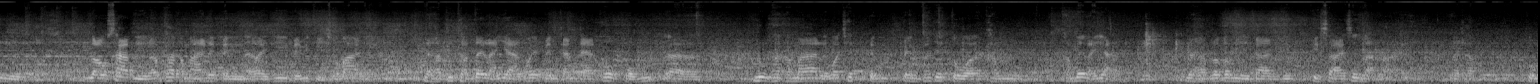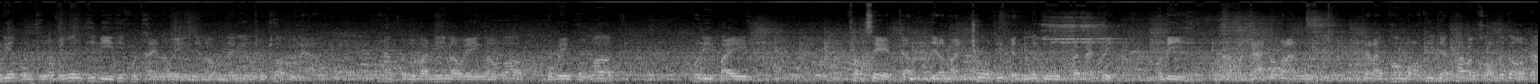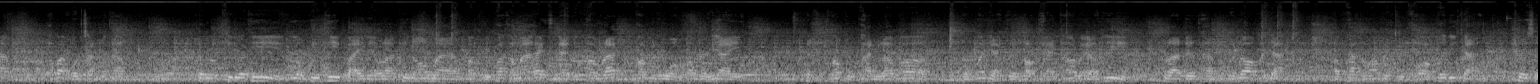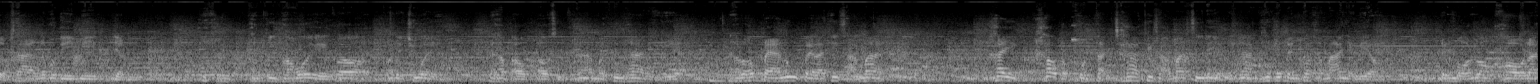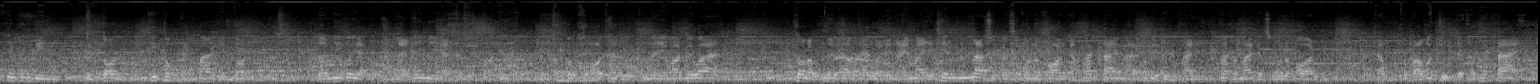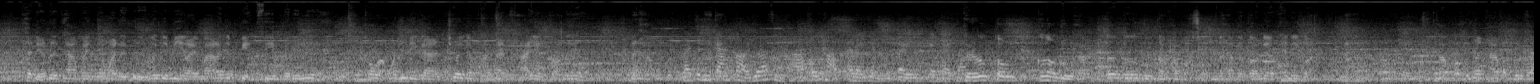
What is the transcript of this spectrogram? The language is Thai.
เราทราบดีแล้วผ้ากำมะเนี่ยเป็นอะไรที่เป็นวิถีชาวบ้าน นะครับที่ทำได้หลายอย่างว่าจะเป็นการแดดพวกผมนุ่งผ้ากำมะหรือว่าเช็ดเป็นเป็นผ้าเช็ดตัวทำทำได้หลายอย่างนะครับ แล้วก็มีการดีไซน์ซึ่งหลากหลายนะครับ ตรงนี้ผมถือว่าเป็นเรื่องที่ดีที่คนไทยเราเองเนี่ยเราได้นิยมชมชอบอยู่แล้วนะครับปัจจุบันนี้เราเองเราก็ผมเองผมก็พอดีไปฝรั่งเศสกับเยอรมันช่วงที่เป็นฤดูใบไม้ผลิพอดีอากาศก็กำลังกำลังพอเหมาะที่จะผ้าบังคอไม่ต้องเอาผ้าผ้าขนสัตว์นะครับ ก็เราคิดว่าที่ลงพื้นที่ไปเนี่ยเวลาพี่น้องมามาผูกผ้าขาวม้าให้แสดงถึงความรักความเป็นห่วงความห่วงใยความผูกพันแล้วก็ผมก็อยากจะตอบแทนเขาเลยเอาที่เวลาเดินทางไปเมืองนอกก็อยากเอาผ้าขม้าไปถูกคอเพื่อที่จะช่วยเสริมสร้างและพอดีมีอย่างที่ทางกิงพาวเวอร์เองก็ก็ได้ช่วยนะครับเอาเอาสินค้ามาขึ้นห้างอย่างเงี้ยแล้วก็แปรรูปไปอะไรที่สามารถให้เข้ากับคนต่างชาติที่สามารถซื้อได้อย่างง่ายที่จะเป็นผ้าขม้าอย่างเดียว เป็นหมอนรองคอเวลาขึ้นเครื่องบินเป็นต้นที่ตกแต่งบ้านเป็นต้นเหล่านี้ก็อยากจะทำงานให้มีการทำอย่างต่อเนื่องครับต้องขอทางคุณนายวัฒน์ไว้ว่าถ้าเราเดินทางไปจังหวัดไหนมาอย่างเช่นล่าสุดไปสกลนครกับภาคใต้มาก็ไปผลิตภัณฑ์ผ้าขาวม้าจากสกลนครกับกระเป๋ากระจุกจากทางภาคใต้ ถ้าเดี๋ยวเดินทางไปจังหวัดอื่นๆก็จะมีอะไรมาแล้วจะเปลี่ยนธีมไปเรื่อยๆก็หวังว่าจะมีการช่วยกันผลักดันขายอย่างต่อเนื่อง เราจะมีการต่อยอดสินค้าโอท็อปอะไรอย่างนี้ไปยังไงบ้างก็ต้องต้องก็ต้องดูครับต้องต้องดูตามความเหมาะสมนะครับแต่ตอนนี้เอาแค่นี้ก่อนครับขอบคุณมากครับขอบคุณครับ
